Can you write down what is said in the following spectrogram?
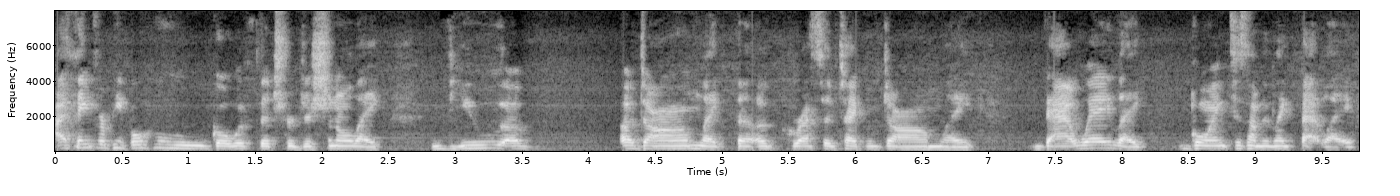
I think for people who go with the traditional like view of a dom, like the aggressive type of dom, like that way, like going to something like FetLife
